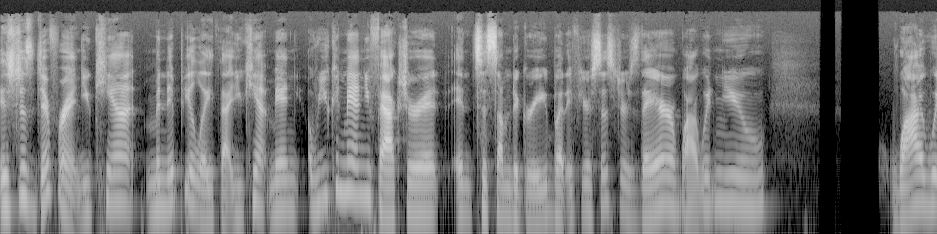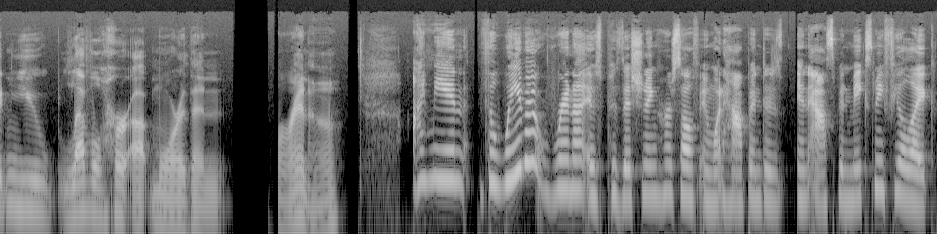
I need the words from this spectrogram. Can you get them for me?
It's just different. You can't manipulate that. You can't man you can manufacture it and to some degree, but if your sister's there, why wouldn't you why wouldn't you level her up more than Morena? I mean, the way that Rinna is positioning herself in what happened is, in Aspen makes me feel like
